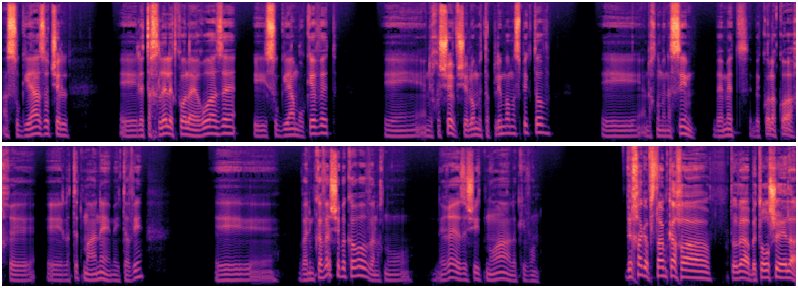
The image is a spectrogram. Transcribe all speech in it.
הסוגיה הזאת של לתכלל את כל האירוע הזה, היא סוגיה מורכבת. אני חושב שלא מטפלים בה מספיק טוב. אנחנו מנסים באמת בכל הכוח לתת מענה מיטבי. אה, ואני מקווה שבקרוב אנחנו נראה איזושהי תנועה לכיוון. דרך אגב, סתם ככה, אתה יודע, בתור שאלה,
